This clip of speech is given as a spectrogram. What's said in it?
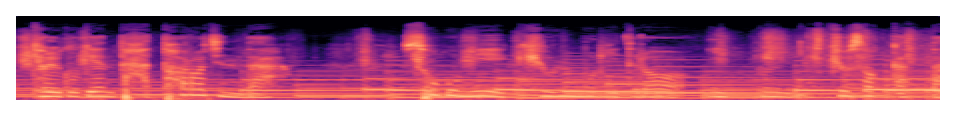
결국엔 다 털어진다. 소금이 귤물이 들어 이쁜 규석 같다.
